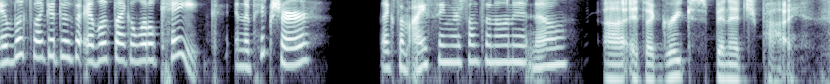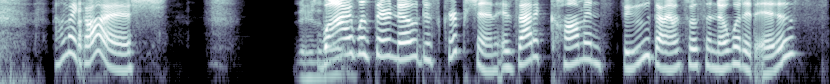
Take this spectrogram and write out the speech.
It looked like a dessert. It looked like a little cake in the picture. Like some icing or something on it. No. Uh, it's a Greek spinach pie. Oh my gosh. There's Why little- was there no description? Is that a common food that I'm supposed to know what it is?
